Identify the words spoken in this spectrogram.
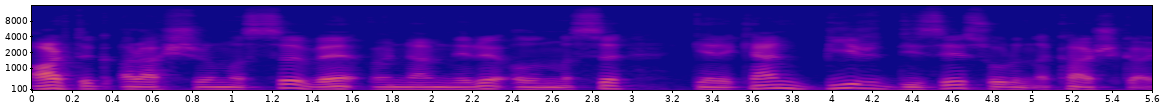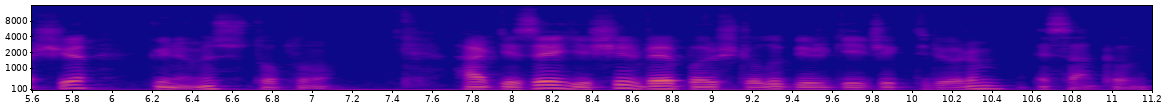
artık araştırılması ve önlemleri alınması gereken bir dizi sorunla karşı karşıya günümüz toplumu. Herkese yeşil ve barış dolu bir gelecek diliyorum. Esen kalın.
